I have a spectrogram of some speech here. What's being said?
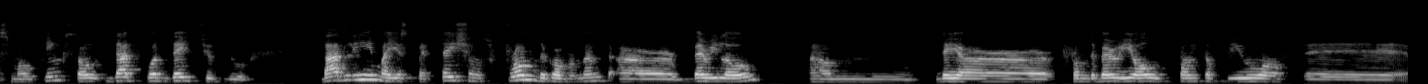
smoking. So that's what they should do. Badly my expectations from the government are very low. Um, they are from the very old point of view of the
